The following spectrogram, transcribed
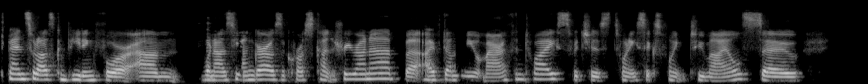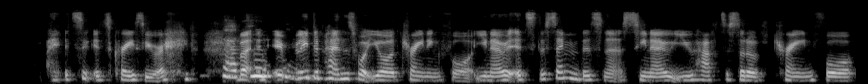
Depends what I was competing for. Um, when I was younger, I was a cross country runner, but I've done the New York Marathon twice, which is 26.2 miles. So it's it's crazy right? That's but it really depends what you're training for you know? It's the same business you know? You have to sort of train for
